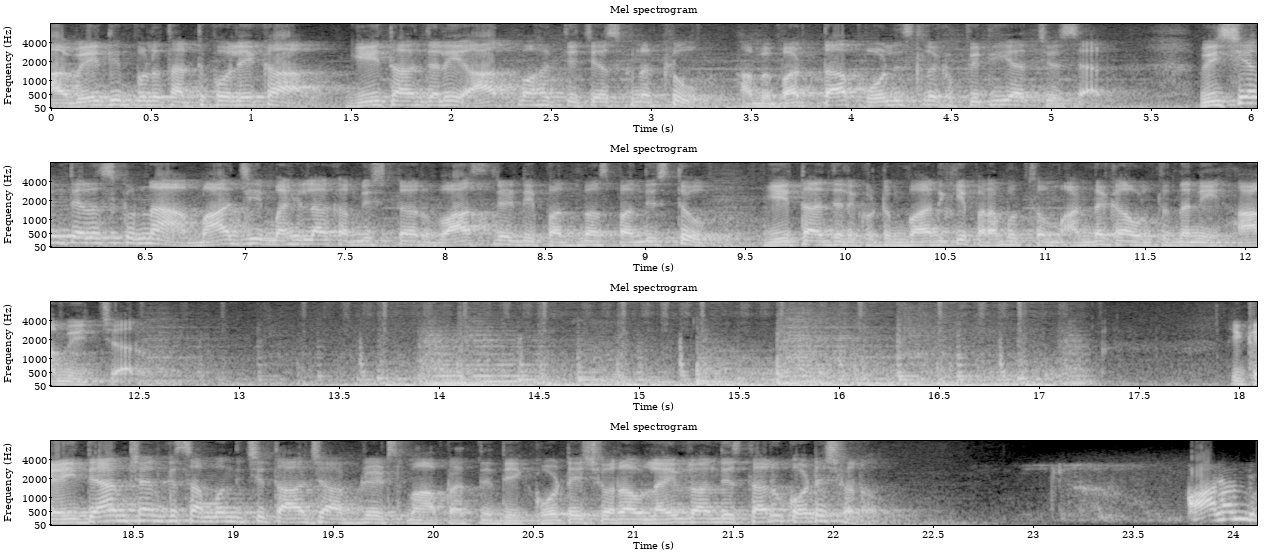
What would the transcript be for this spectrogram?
ఆ వేధింపులు తట్టుకోలేక గీతాంజలి ఆత్మహత్య చేసుకున్నట్లు ఆమె భర్త పోలీసులకు ఫిర్యాదు చేశారు. విషయం తెలుసుకున్న మాజీ మహిళా కమిషనర్ వాసిరెడ్డి పద్మ స్పందిస్తూ గీతాంజలి కుటుంబానికి ప్రభుత్వం అండగా ఉంటుందని హామీ ఇచ్చారు. ఇక ఇదే అంశానికి సంబంధించి తాజా అప్డేట్స్ మా ప్రతినిధి కోటేశ్వరరావు లైవ్లో అందిస్తారు. కోటేశ్వరరావు. ఆనంద్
